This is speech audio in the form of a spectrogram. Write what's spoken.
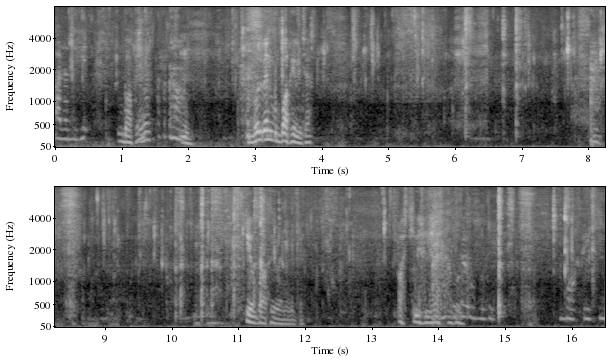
आजदेखि बफे भोलि बिहान बफे हुन्छ के हो बफे भनेको चाहिँ पस्किने खाने बफे कि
